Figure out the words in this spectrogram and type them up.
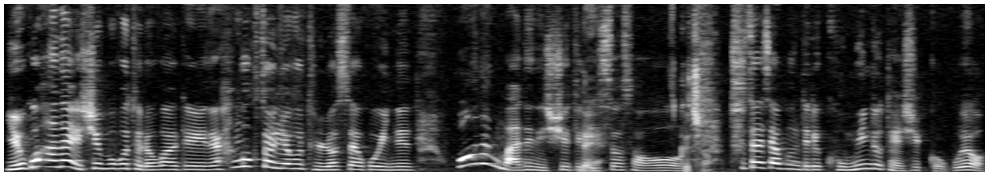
이거 하나 이슈 보고 들어가기에는 한국전력을 둘러싸고 있는 워낙 많은 이슈들이 네, 있어서 그렇죠. 투자자분들이 고민도 되실 거고요.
